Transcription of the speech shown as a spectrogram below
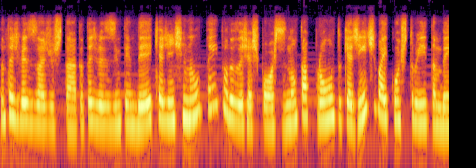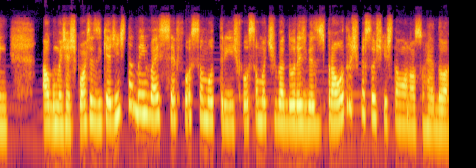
tantas vezes ajustar, tantas vezes entender que a gente não tem todas as respostas, não está pronto, que a gente vai construir também algumas respostas e que a gente também vai ser força motriz, força motivadora, às vezes, para outras pessoas que estão ao nosso redor.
